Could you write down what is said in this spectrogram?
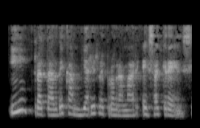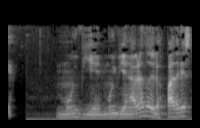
y tratar de cambiar y reprogramar esa creencia. Muy bien, muy bien. Hablando de los padres,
